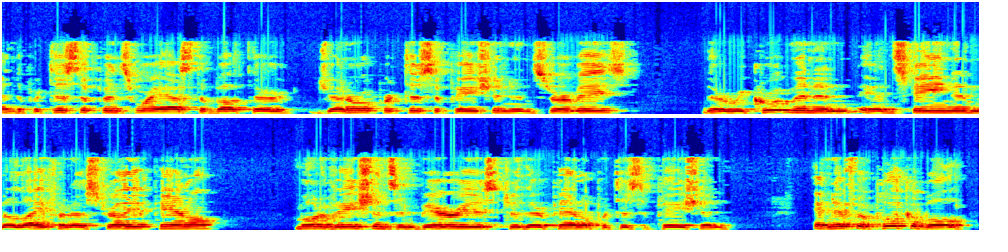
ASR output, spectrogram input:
and the participants were asked about their general participation in surveys, their recruitment and, and staying in the Life in Australia panel, motivations and barriers to their panel participation, and if applicable,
